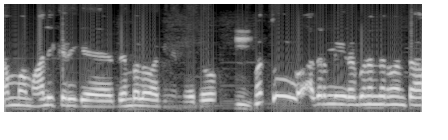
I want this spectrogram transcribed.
ತಮ್ಮ ಮಾಲೀಕರಿಗೆ ಬೆಂಬಲವಾಗಿ ನಿಲ್ಲುವುದು. ಮತ್ತು ಅದರಲ್ಲಿ ರಘುನಂದನಂತಹ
